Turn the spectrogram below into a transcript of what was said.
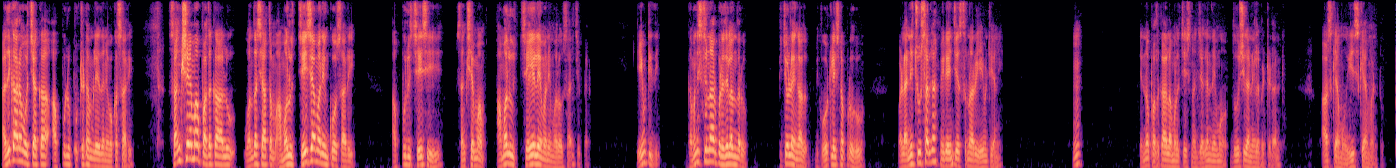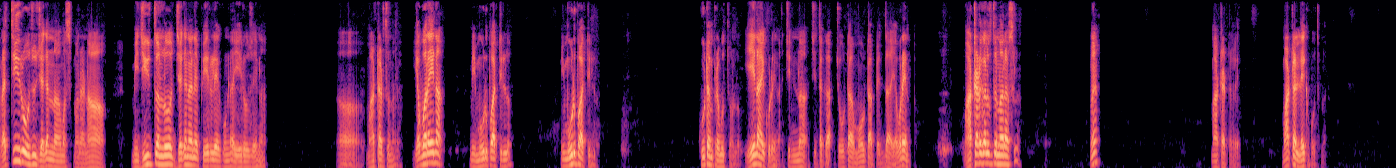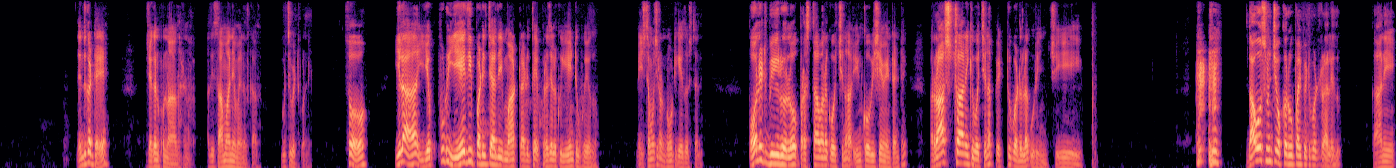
అధికారం వచ్చాక అప్పులు పుట్టడం లేదని ఒకసారి సంక్షేమ పథకాలు వంద శాతం అమలు చేశామని ఇంకోసారి అప్పులు చేసి సంక్షేమం అమలు చేయలేమని మరోసారి చెప్పారు. ఏమిటిది? గమనిస్తున్నారు ప్రజలందరూ. పిచ్చోళ్ళేం కాదు. మీకు ఓట్లు వేసినప్పుడు వాళ్ళు అన్నీ చూస్తారుగా మీరు ఏం చేస్తున్నారు ఏమిటి అని. ఎన్నో పథకాలు అమలు చేసిన జగన్ ఏమో దోషిగా నిలబెట్టడానికి. ఆ స్కాము ఈ స్కామ్ అంటూ. ప్రతిరోజు జగన్ నామస్మరణ మీ జీవితంలో జగన్ అనే పేరు లేకుండా ఏ రోజైనా మాట్లాడుతున్నారా? ఎవరైనా మీ మూడు పార్టీల్లో? మీ మూడు పార్టీల్లో? కూటమి ప్రభుత్వంలో ఏ నాయకుడైనా చిన్న చితక చోట మోట పెద్ద ఎవరైనా మాట్లాడగలుగుతున్నారా అసలు? మాట్లాడటం లేదు. మాట్లాడలేకపోతున్నారు. ఎందుకంటే జగన్కున్న ఆదరణ అది సామాన్యమైనది కాదు. గుర్తుపెట్టుకోండి. సో ఇలా ఎప్పుడు ఏది పడితే అది మాట్లాడితే ప్రజలకు ఏంటి ఉపయోగం? మీ ఇష్టం వచ్చిన నోటికి ఏది వస్తుంది? పాలిట్ బ్యూరోలో ప్రస్తావనకు వచ్చిన ఇంకో విషయం ఏంటంటే రాష్ట్రానికి వచ్చిన పెట్టుబడుల గురించి. దావోస్ నుంచి ఒక్క రూపాయి పెట్టుబడి రాలేదు. కానీ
